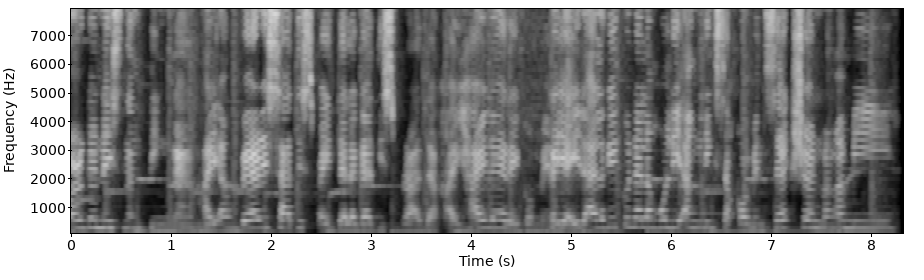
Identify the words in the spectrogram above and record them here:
organized ng tingnan. I am very satisfied talaga this product. I highly recommend. Kaya ilalagay ko na lang uli ang link sa comment section mga mi.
